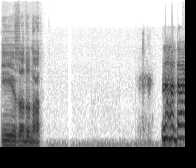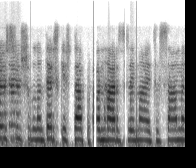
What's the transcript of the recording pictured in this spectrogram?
і задонатити. Нагадаю всім, що волонтерський штаб Ангар займається саме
